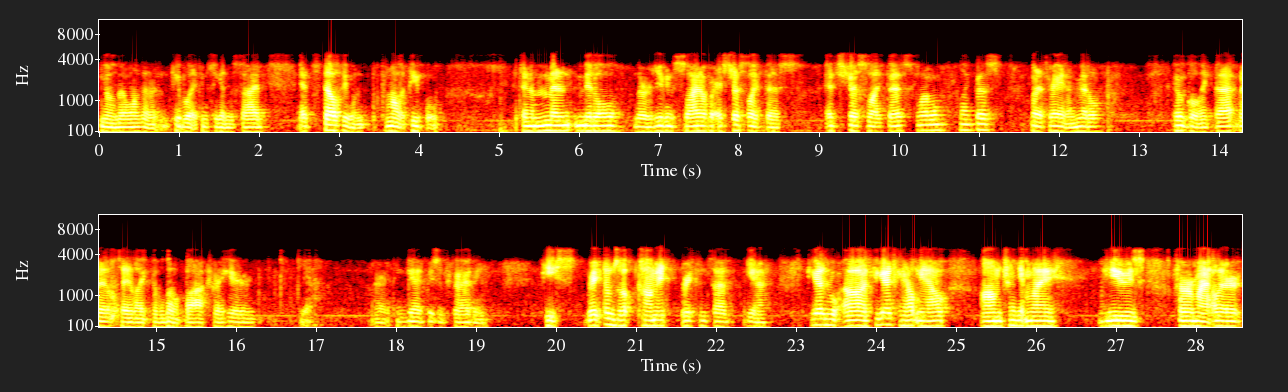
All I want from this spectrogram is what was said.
you know, the ones that people that can see on the side. It's stealthy one from other people. It's in the mid middle. There's you can slide over. It's just like this. It's just like this, little like this, but it's right in the middle. It would go like that, but it'll say like the little box right here. Yeah. All right. Thank you guys for subscribing. Peace. Rate thumbs up, comment, rate sub. Yeah. If you guys, uh, if you guys can help me out, um, trying to get my views for my other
